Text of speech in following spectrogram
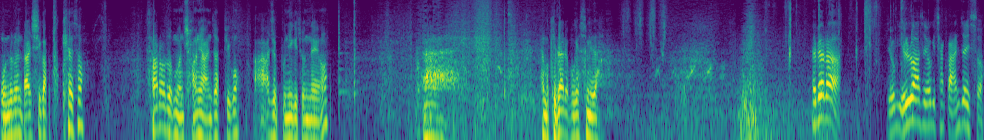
오늘은 날씨가 푹해서 살얼음은 전혀 안 잡히고 아주 분위기 좋네요. 아, 한번 기다려 보겠습니다. 해별아, 여기 일로 와서 여기 잠깐 앉아 있어.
